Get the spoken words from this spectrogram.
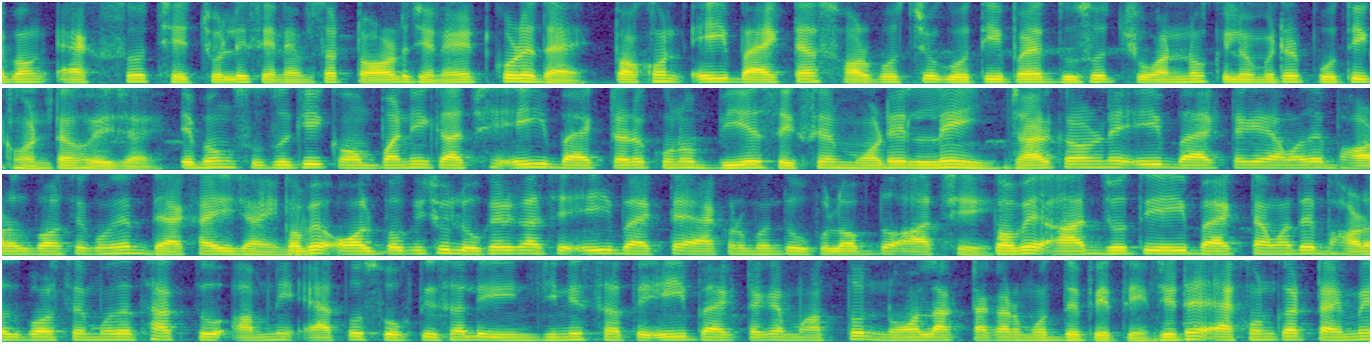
এবং একশো ছেচল্লিশ এনএমসা টর্ক জেনারেট করে দেয়। তখন এই বাইকটার সর্বোচ্চ গতি প্রায় দুশো চুয়ান্ন কিলোমিটার প্রতি ঘণ্টা হয়ে যায়। এবং সুজুকি কোম্পানির কাছে এই বাইকটারও কোনো বিএস সিক্স এর মডেল নেই, যার কারণে এই বাইকটাকে আমাদের ভারতবর্ষে কোনোদিন দেখাই যায় তবে অল্প কিছু লোকের কাছে এই বাইকটা এখন পর্যন্ত উপলব্ধ আছে। তবে আজ যদি এই বাইকটা আমাদের ভারতবর্ষের মধ্যে থাকতো, আপনি এত শক্তিশালী ইঞ্জিনের সাথে এই বাইকটাকে মাত্র ন লাখ টাকার মধ্যে পেতেন, যেটা এখনকার টাইমে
